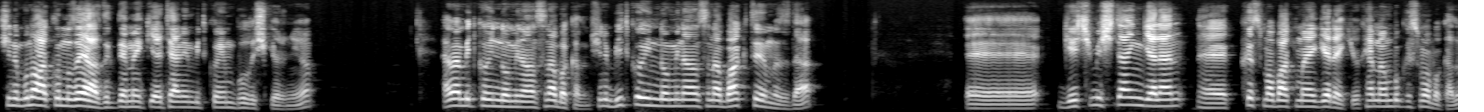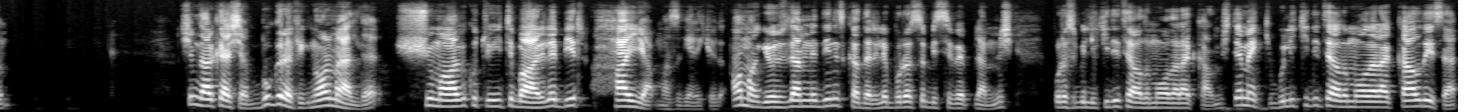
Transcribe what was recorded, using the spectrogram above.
Şimdi bunu aklımıza yazdık. Demek ki Ethereum Bitcoin bullish görünüyor. Hemen Bitcoin dominansına bakalım. Şimdi Bitcoin dominansına baktığımızda ee, geçmişten gelen e, kısma bakmaya gerek yok. Hemen bu kısma bakalım. Şimdi arkadaşlar bu grafik normalde şu mavi kutu itibariyle bir high yapması gerekiyordu. Ama gözlemlediğiniz kadarıyla burası bir swaplenmiş. Burası bir likidite alımı olarak kalmış. Demek ki bu likidite alımı olarak kaldıysa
